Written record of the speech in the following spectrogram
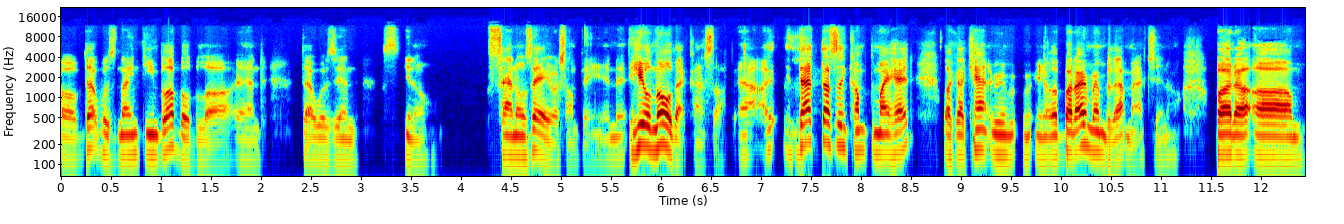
Uh, that was 19 blah blah blah, and that was in you know San Jose or something, and he'll know that kind of stuff. I, mm-hmm. that doesn't come to my head, like I can't remember, you know, but I remember that match, you know. But uh, um,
